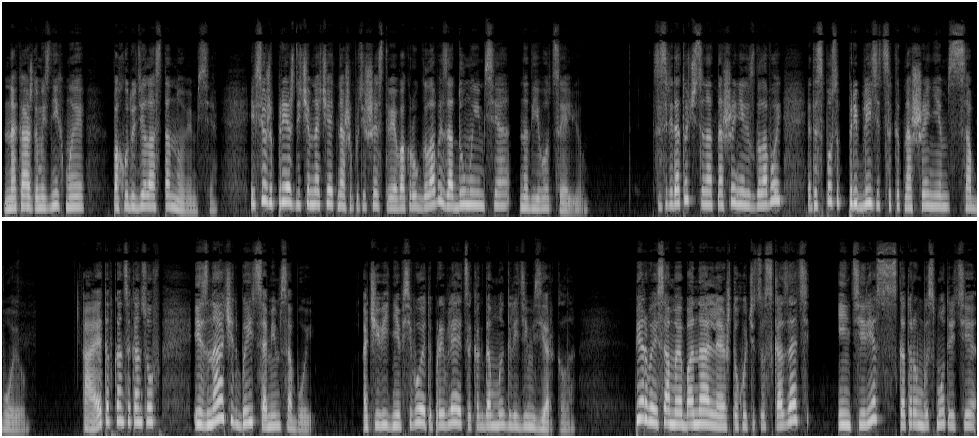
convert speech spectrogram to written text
На каждом из них мы по ходу дела остановимся. И все же прежде, чем начать наше путешествие вокруг головы, задумаемся над его целью. Сосредоточиться на отношениях с головой – это способ приблизиться к отношениям с собою. А это, в конце концов, и значит быть самим собой. Очевиднее всего это проявляется, когда мы глядим в зеркало. Первое и самое банальное, что хочется сказать, интерес, с которым вы смотрите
